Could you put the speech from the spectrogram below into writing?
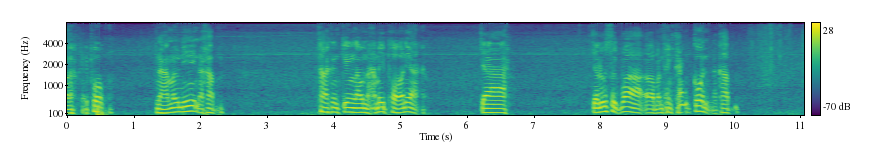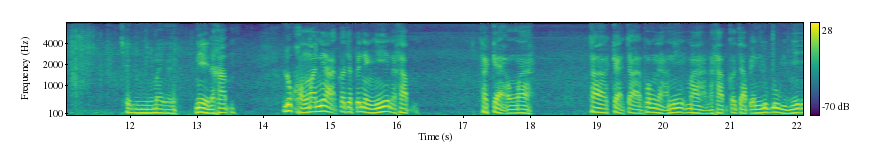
อไอ้พวกหนามเหล่านี้นะครับ ถ้ากางเกงเราหนาไม่พอเนี่ย จะจะรู้สึกว่าเออมันแทงๆก้นนะครับใช่ลุงนี้ไหมเอ่ยนี่นะครับ ลูกของมันเนี่ยก็จะเป็นอย่างนี้นะครับ ถ้าแกะออกมา ถ้าแกะจากพวกหนามนี้มานะครับ ก็จะเป็นลูกๆอย่างนี้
